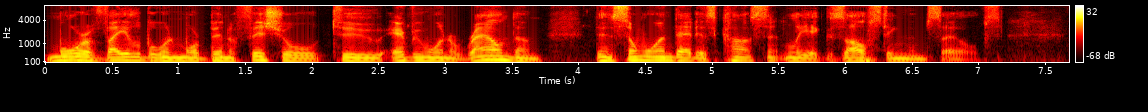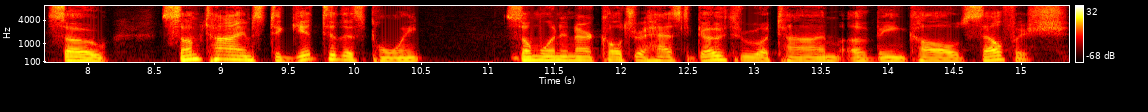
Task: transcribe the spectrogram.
more available and more beneficial to everyone around them than someone that is constantly exhausting themselves. So, sometimes to get to this point, someone in our culture has to go through a time of being called selfish.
